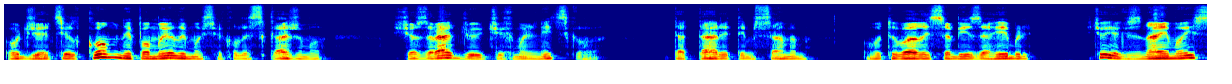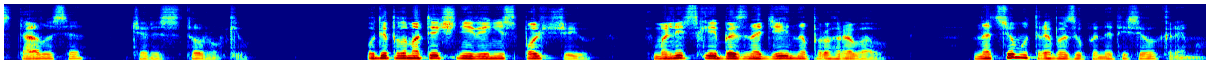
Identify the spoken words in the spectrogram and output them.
Отже, цілком не помилимося, коли скажемо, що, зраджуючи Хмельницького, татари тим самим готували собі загибель, що, як знаємо, і сталося через сто років. У дипломатичній війні з Польщею Хмельницький безнадійно програвав. На цьому треба зупинитися окремо.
